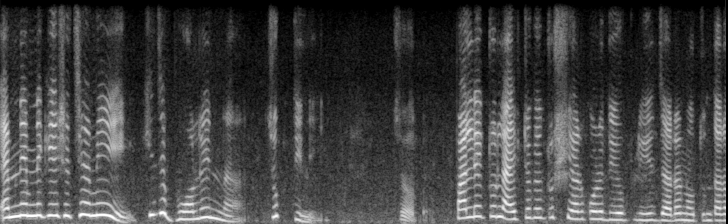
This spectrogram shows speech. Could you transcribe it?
এমনি এমনি কি এসেছি আমি? কি যে বলেন না চুক্তি নেই। চলো, পারলে একটু লাইভটাকে একটু শেয়ার করে দিও প্লিজ যারা নতুন তারা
